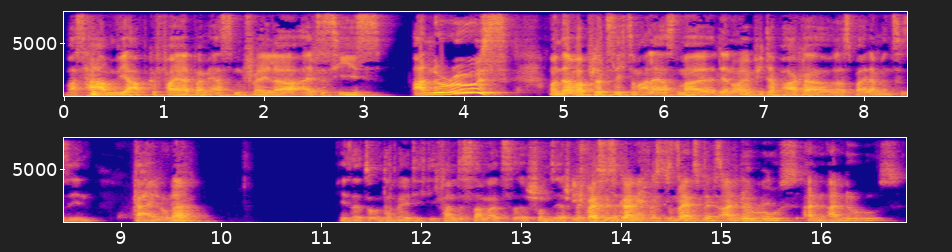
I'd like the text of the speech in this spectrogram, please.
was haben wir abgefeiert beim ersten Trailer, als es hieß Underoos? Und dann war plötzlich zum allerersten Mal der neue Peter Parker oder Spider-Man zu sehen. Geil, oder? Ihr seid so unterwältigt. Ich fand es damals äh, schon sehr Ich weiß jetzt gar nicht, was du meinst mit Underoos. An Underoos?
